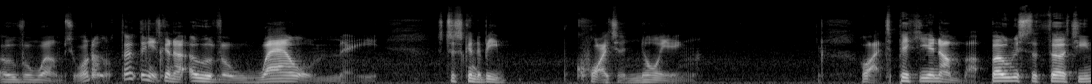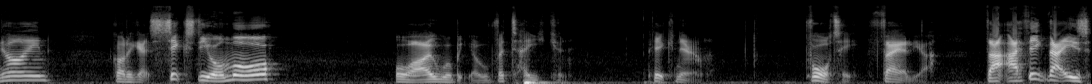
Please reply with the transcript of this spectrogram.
overwhelms you. I don't, don't think it's going to overwhelm me. It's just going to be quite annoying. Right, picking a number. Bonus to 39. Got to get 60 or more, or I will be overtaken. Pick now. 40. Failure. That I think that is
